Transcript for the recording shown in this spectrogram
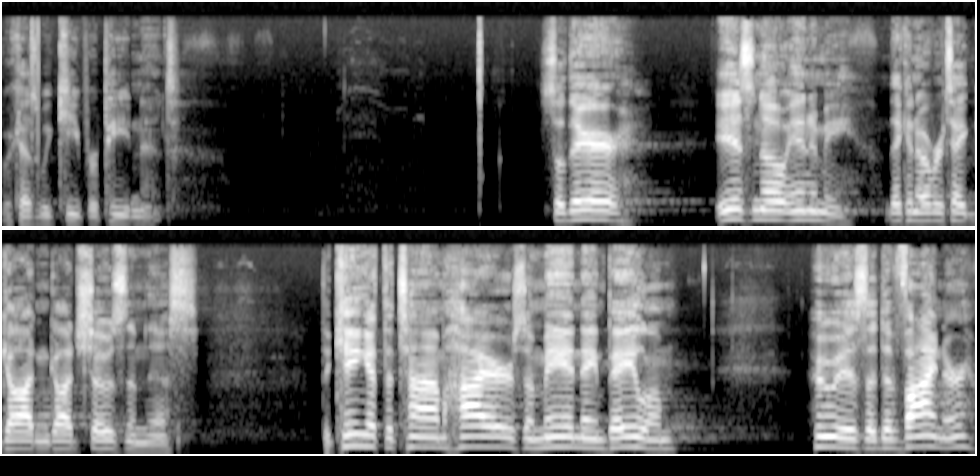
because we keep repeating it. So there is no enemy that can overtake God, and God shows them this. The king at the time hires a man named Balaam, who is a diviner,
